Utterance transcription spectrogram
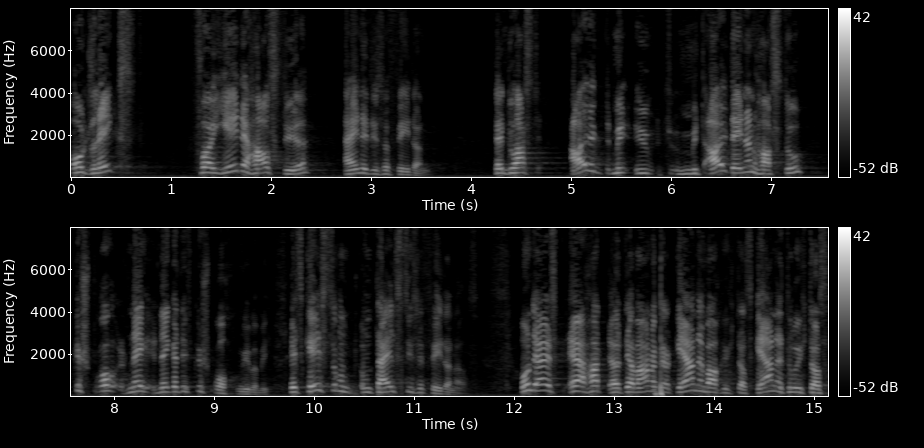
und legst vor jede Haustür eine dieser Federn. Denn du hast all, mit, mit all denen hast du gespro ne negativ gesprochen über mich. Jetzt gehst du und, und teilst diese Federn aus. Und er, ist, er hat, äh, der hat gesagt, gerne mache ich das, gerne tue ich das.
